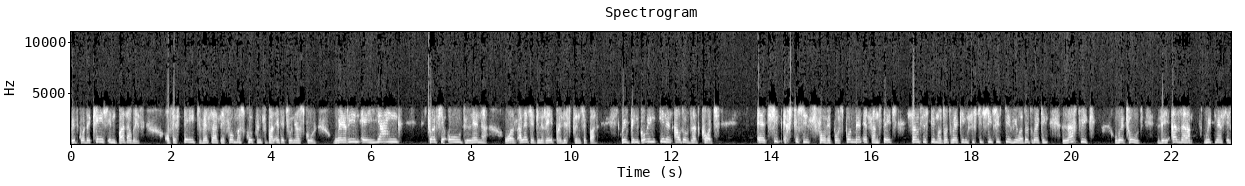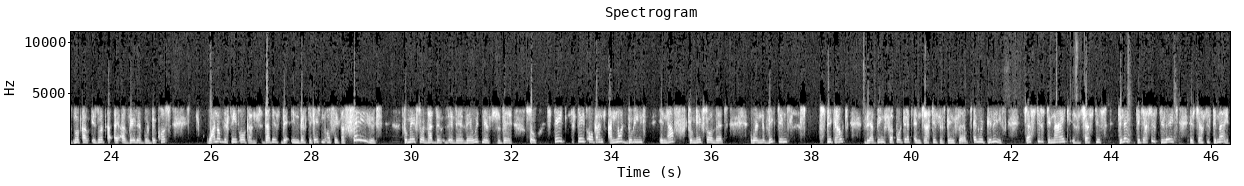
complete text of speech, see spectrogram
We've got a case in Butterworth of a state versus a former school principal at a junior school, wherein a young 12 year old learner was allegedly raped by this principal. We've been going in and out of that court. Uh, cheap excuses for the postponement at some stage. Some system was not working, CCTV was not working. Last week, we were told the other witness is not uh, is not uh, available because one of the state organs, that is the investigation officer, failed to make sure that the, the, the witness is there. So state state organs are not doing enough to make sure that when the victims speak out, they are being supported and justice is being served. And we believe justice denied is justice delayed. The justice delayed is justice denied.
